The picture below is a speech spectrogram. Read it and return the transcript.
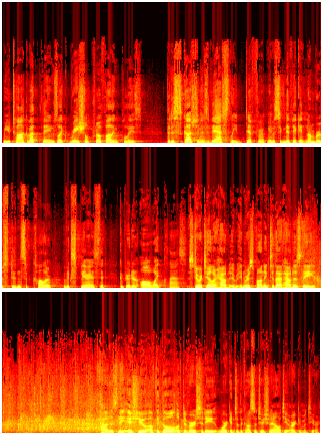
When you talk about things like racial profiling police, the discussion is vastly different. We have a significant number of students of color who've experienced it compared to an all white class. Stuart Taylor, how, in responding to that, how does the how does the issue of the goal of diversity work into the constitutionality argument here?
